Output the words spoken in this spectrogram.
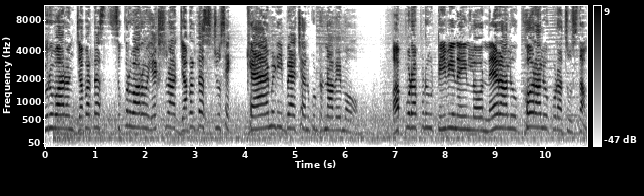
గురువారం జబర్దస్త్ శుక్రవారం ఎక్స్ట్రా జబర్దస్త్ చూసే కామెడీ బ్యాచ్ అనుకుంటున్నావేమో. అప్పుడప్పుడు టీవీ నైన్లో నేరాలు ఘోరాలు కూడా చూస్తాం.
